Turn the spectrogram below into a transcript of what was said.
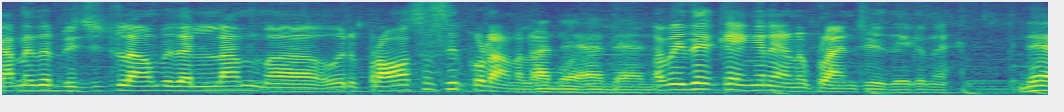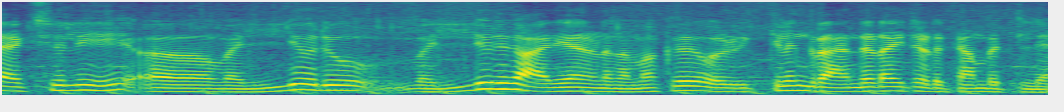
കാരണം ഇത് ഡിജിറ്റൽ ആകുമ്പോൾ ഇതെല്ലാം ഒരു പ്രോസസ്സിൽ കൂടെ ആണല്ലോ അപ്പോൾ ഇതൊക്കെ എങ്ങനെയാണ് പ്ലാൻ ചെയ്തേക്കുന്നത് ഇത് ആക്ച്വലി വലിയൊരു വലിയൊരു കാര്യമാണ്. നമുക്ക് ഒരിക്കലും ഗ്രാൻഡഡ് ആയിട്ട് എടുക്കാൻ പറ്റില്ല.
